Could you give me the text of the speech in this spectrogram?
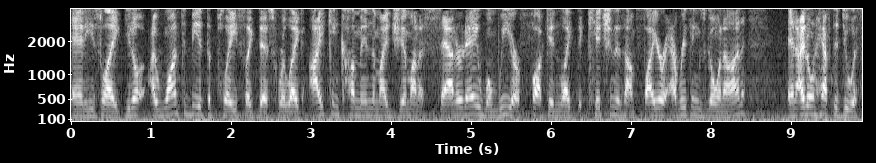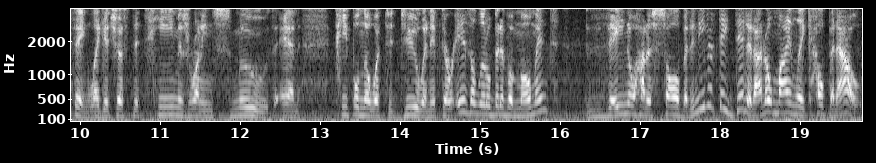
and he's like, you know, I want to be at the place like this where like I can come into my gym on a Saturday when we are fucking like the kitchen is on fire, everything's going on, and I don't have to do a thing. Like it's just the team is running smooth and people know what to do, and if there is a little bit of a moment they know how to solve it. And even if they did it, I don't mind like helping out.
